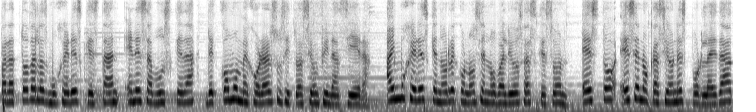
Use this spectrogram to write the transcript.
para todas las mujeres que están en esa búsqueda de cómo mejorar su situación financiera. Hay mujeres que no reconocen lo valiosas que son. Esto es en ocasiones por la edad,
